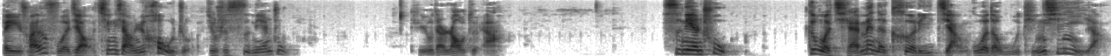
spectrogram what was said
北传佛教倾向于后者，就是四念住。这有点绕嘴啊！四念处跟我前面的课里讲过的五停心一样，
